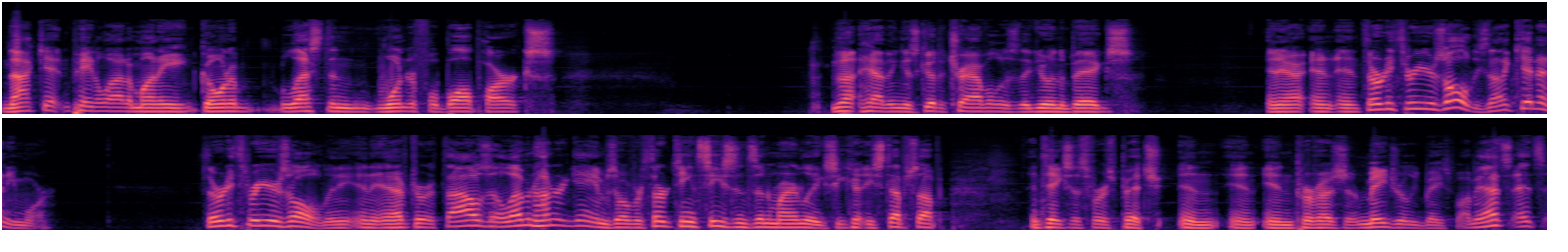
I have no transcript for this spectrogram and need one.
Not getting paid a lot of money, going to less than wonderful ballparks not having as good a travel as they do in the bigs. And, and, and 33 years old. He's not a kid anymore. 33 years old. And, and after 1,000, 1,100 games over 13 seasons in the minor leagues, he, he steps up and takes his first pitch in, in, in professional Major League Baseball. I mean, that's it's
